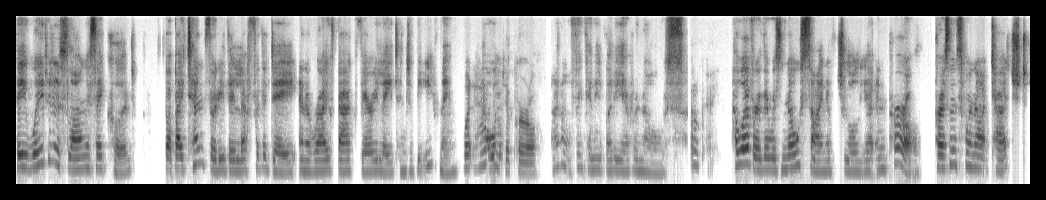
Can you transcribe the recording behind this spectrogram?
They waited as long as they could, but by 10:30 they left for the day and arrived back very late into the evening. What happened to Pearl? I don't think anybody ever knows. Okay. However, there was no sign of Julia and Pearl. Presents were not touched,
